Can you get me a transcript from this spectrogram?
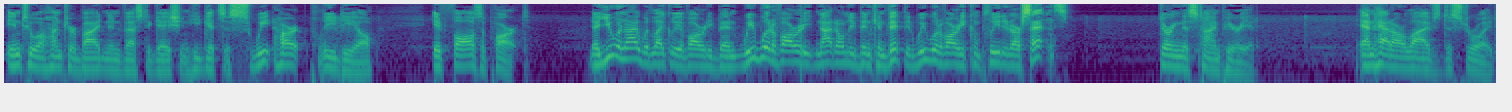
into a Hunter Biden investigation. He gets a sweetheart plea deal it falls apart. Now, you and I would likely have already been, we would have already not only been convicted, we would have already completed our sentence during this time period and had our lives destroyed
